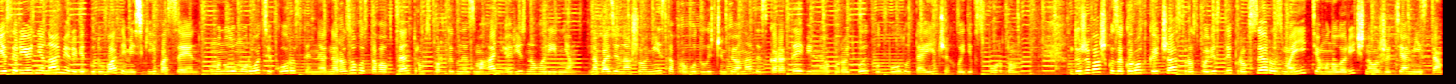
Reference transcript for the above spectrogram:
Є серйозні наміри відбудувати міський басейн. У минулому році Коростень неодноразово ставав центром спортивних змагань різного рівня. На базі нашого міста проводились чемпіонати з карате, вільної боротьби, футболу та інших видів спорту. Дуже важко за короткий час розповісти про все розмаїття минулорічного життя міста.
